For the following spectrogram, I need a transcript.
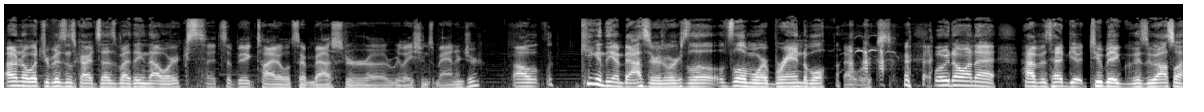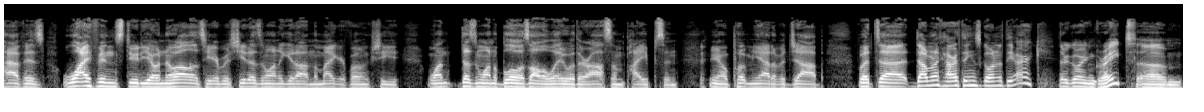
I don't know what your business card says, but I think that works. It's a big title. It's Ambassador uh, Relations Manager. Oh, king of the ambassadors works a little. It's a little more brandable. That works. but we don't want to have his head get too big because we also have his wife in studio. Noelle is here, but she doesn't want to get on the microphone. She want, doesn't want to blow us all away with her awesome pipes and you know put me out of a job. But uh, Dominic, how are things going at the Arc? They're going great. Um,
